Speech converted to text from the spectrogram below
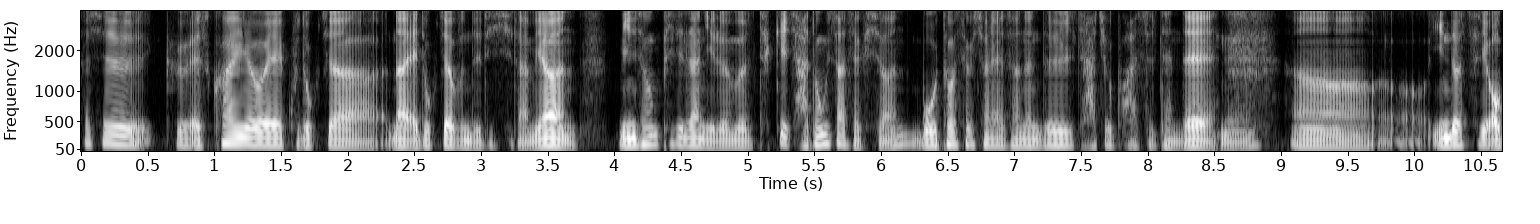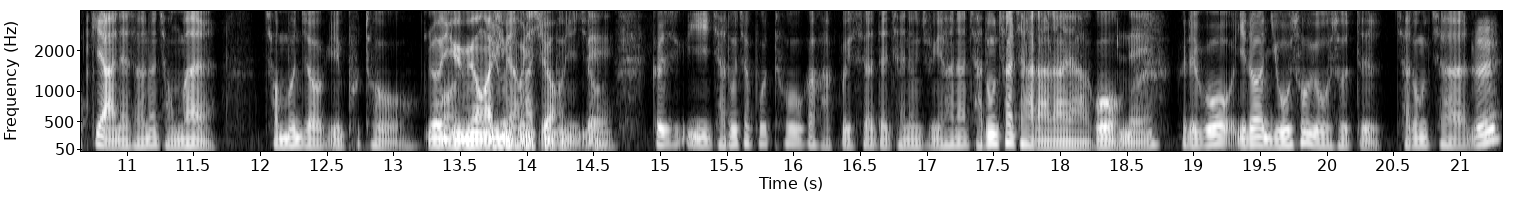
사실 그 에스콰이어의 구독자나 애독자분들이시라면 민성필이라는 이름을 특히 자동차 섹션, 모터 섹션에서는 늘 자주 봤을 텐데 네. 어, industry 업계 안에서는 정말 전문적인 포토로 어, 유명하신, 유명하신 분이죠. 네. 그래서 이 자동차 포토가 갖고 있어야 될 재능 중에 하나는 자동차를 잘 알아야 하고 네. 그리고 이런 요소 요소들 자동차를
